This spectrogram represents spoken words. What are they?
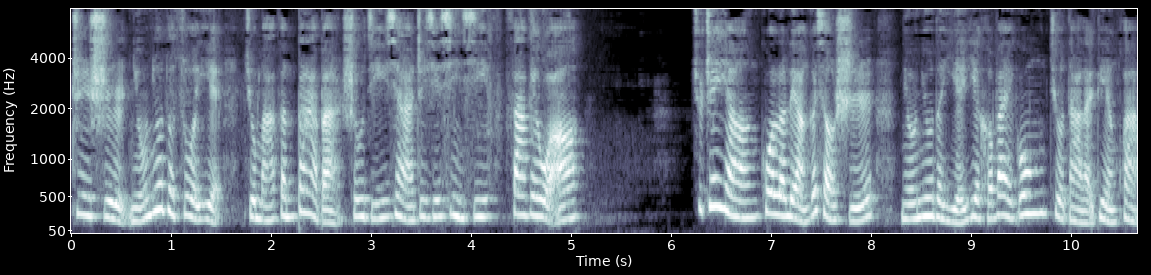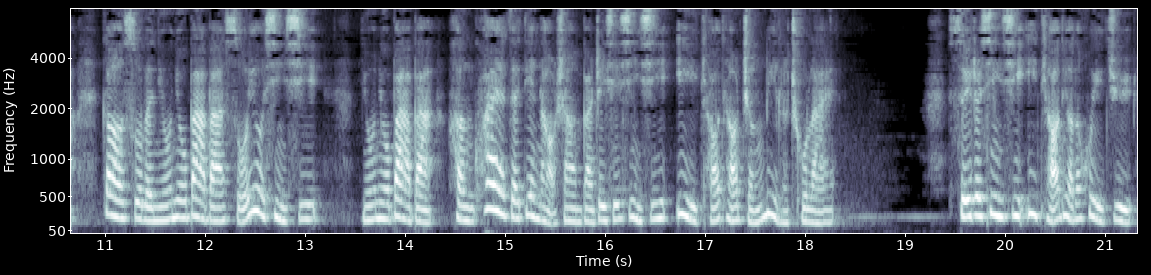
这是牛牛的作业，就麻烦爸爸收集一下这些信息，发给我啊。”就这样，过了两个小时，牛牛的爷爷和外公就打来电话，告诉了牛牛爸爸所有信息。牛牛爸爸很快在电脑上把这些信息一条条整理了出来。随着信息一条条的汇聚，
